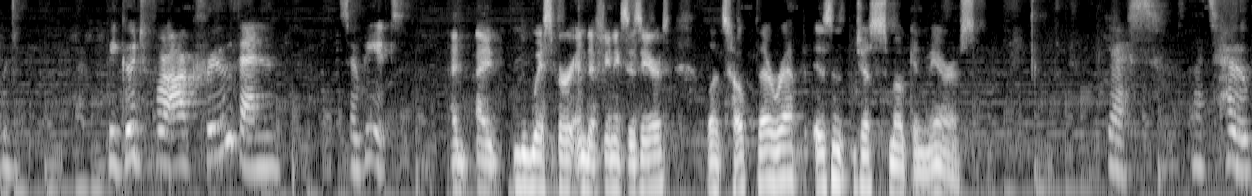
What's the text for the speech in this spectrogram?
would be good for our crew, then so be it. I, I whisper into Phoenix's ears. Let's hope their rep isn't just smoke and mirrors. Yes, let's hope.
